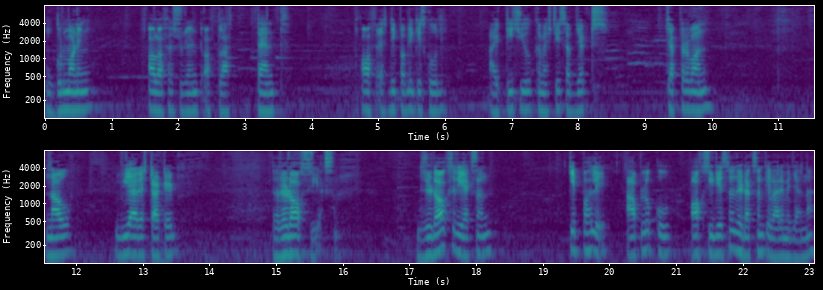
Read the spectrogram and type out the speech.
Good morning, all of a student of class 10th of SD Public School. I teach you chemistry subjects, chapter 1. Now we are started redox reaction. redox reaction के पहले आप लोग को ऑक्सीडेशन रिडक्शन के बारे में जानना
